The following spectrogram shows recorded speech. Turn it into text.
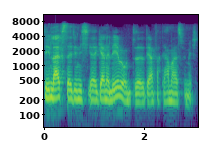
den Lifestyle, den ich äh, gerne lebe und äh, der einfach der Hammer ist für mich.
